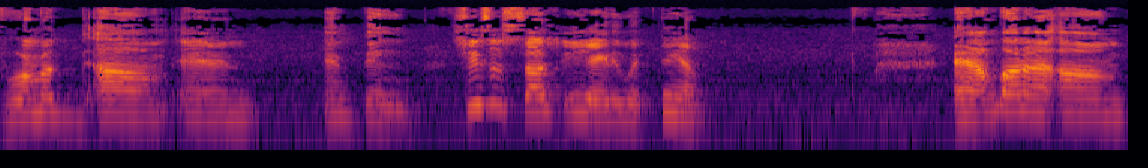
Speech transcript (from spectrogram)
former, um, and, and thing. She's associated with them. And I'm gonna, um,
